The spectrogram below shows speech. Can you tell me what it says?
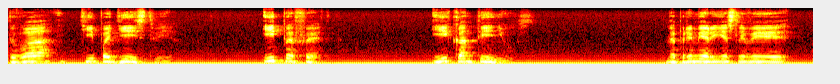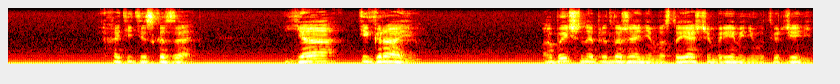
два типа действия. И perfect, и continuous. Например, если вы хотите сказать я играю. Обычное предложение в настоящем времени в утверждении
